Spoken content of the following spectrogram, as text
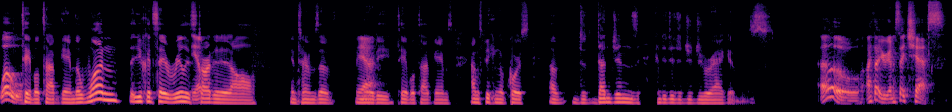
Whoa tabletop game, the one that you could say really yep. started it all in terms of yeah. nerdy tabletop games. I'm speaking, of course, of D- Dungeons and D- D- Dragons. Oh, I thought you were going to say chess.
